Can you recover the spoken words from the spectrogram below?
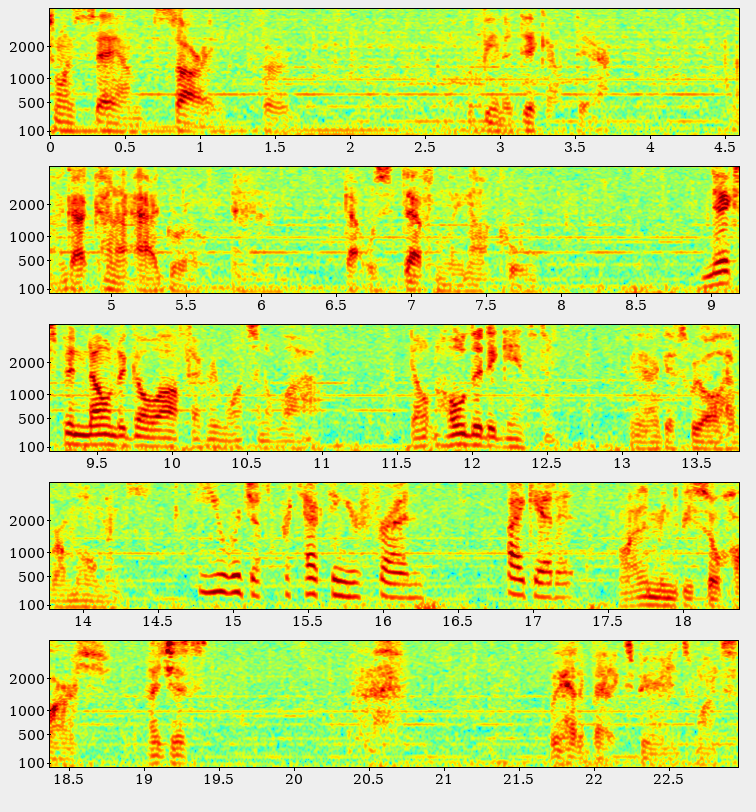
Just want to say I'm sorry for for being a dick out there. I got kind of aggro, and that was definitely not cool. Nick's been known to go off every once in a while. Don't hold it against him. Yeah, I guess we all have our moments. You were just protecting your friends. I get it. Well, I didn't mean to be so harsh. I just... we had a bad experience once.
